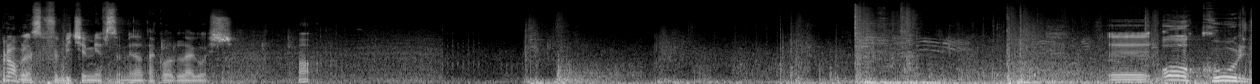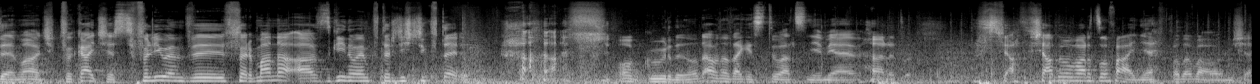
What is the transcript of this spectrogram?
problem z przebiciem mnie w sumie na taką odległość. Yy, o kurde mać, czekajcie, strzeliłem w Shermana, a zginąłem 44. o kurde, no dawno takiej sytuacji nie miałem, ale to wsiadło bardzo fajnie, podobało mi się.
